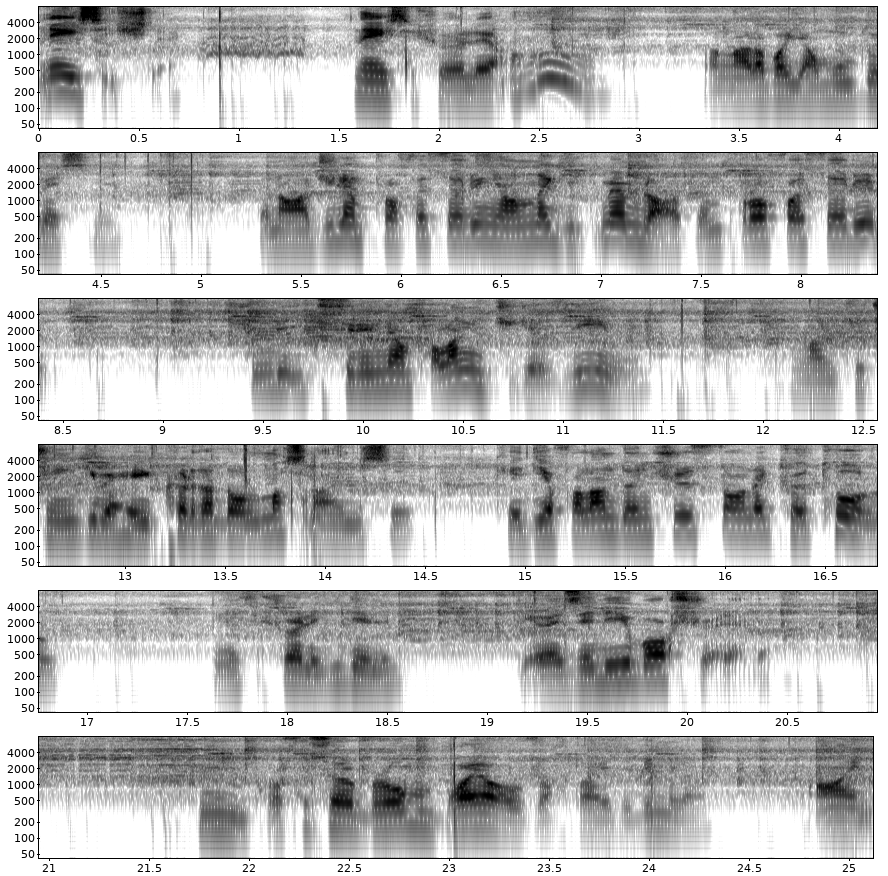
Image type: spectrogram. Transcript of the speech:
neyse işte. Neyse şöyle. Aha. Lan araba yamuldu resmen. Ben acilen profesörün yanına gitmem lazım. Profesörün şimdi iksirinden falan içeceğiz değil mi? Lan geçen gibi hacker'da da olmasın aynısı. Kediye falan dönüşürüz sonra kötü olur. Neyse şöyle gidelim. Gevezeliği boş şöyle. Hmm, Profesör Brown bayağı uzaktaydı değil mi lan? Aynen.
